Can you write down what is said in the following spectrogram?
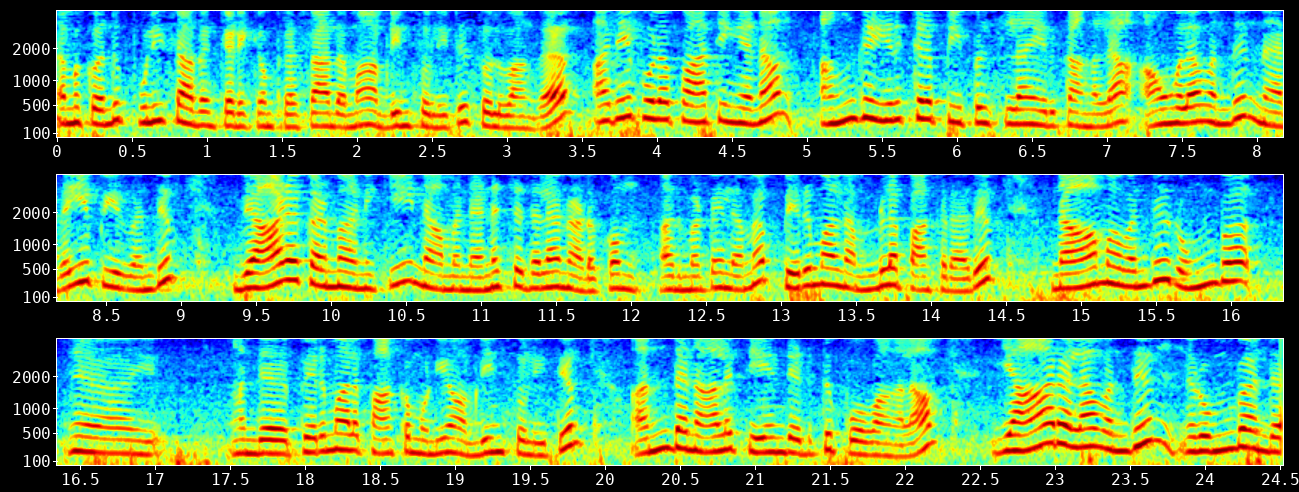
நமக்கு வந்து புளி சாதம் கிடைக்கும் பிரசாதமாக அப்படின்னு சொல்லிட்டு சொல்லுவாங்க. அதே போல் பார்த்தீங்கன்னா அங்கே இருக்கிற பீப்புள்ஸ்லாம் இருக்காங்கல்ல அவங்களாம் வந்து நிறைய பேர் வந்து வியாழக்கிழமை அன்னைக்கு நாம் நினச்சதெல்லாம் நடக்கும். அது மட்டும் இல்லாமல் பெருமாள் நம்மளை பார்க்குறாரு நாம் வந்து ரொம்ப அந்த பெருமாளை பார்க்க முடியும் அப்படின்னு சொல்லிட்டு அந்த நாளை தேர்ந்தெடுத்து போவாங்களாம். யாரெல்லாம் வந்து ரொம்ப அந்த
